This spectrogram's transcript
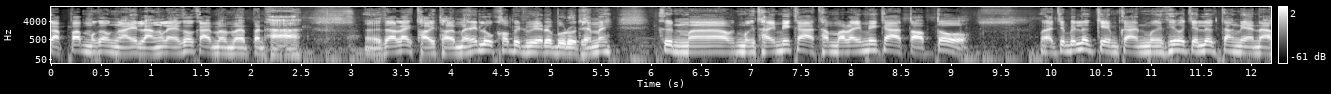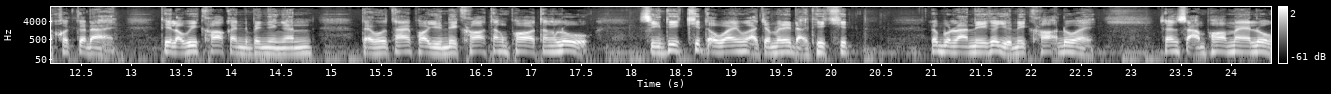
กลับปั๊บมันก็หงายหลังแรงก็กลายมาเป็นปัญหาตอนแรกถอยถอยมาให้ลูกเขาเป็นเวีรบุรุษเห็นไหมขึ้นมาเมืองไทยไม่กล้าทำอะไรไม่กล้าตอบโต้อาจจะเป็นเรื่องเกมการเมืองที่เขาจะเลือกตั้งในอนาคตก็ได้ ที่เราวิเคราะห์กันเป็นอย่างนั้น แต่สุดท้ายพออยู่ในเคราะห์ทั้งพ่อทั้งลูก สิ่งที่คิดเอาไว้มันอาจจะไม่ได้ดังที่คิด แล้วโบราณนี้ก็อยู่ในเคราะห์ด้วยฉะนันสามพ่อแม่ลูก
